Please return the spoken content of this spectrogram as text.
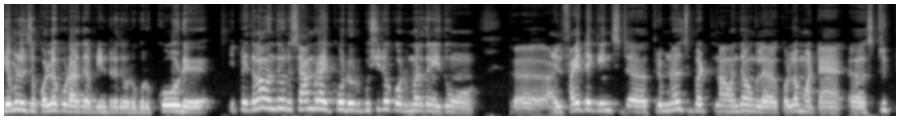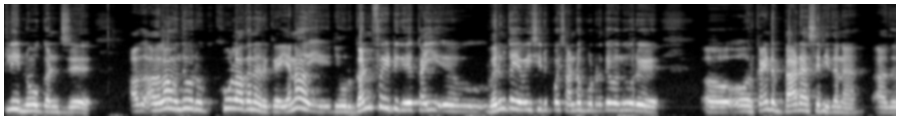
கிரிமினல்ஸை கொல்லக்கூடாது அப்படின்றது ஒரு ஒரு கோடு. இப்போ இதெல்லாம் வந்து ஒரு சாம்ராய் கோடு ஒரு புஷிடோ கோடு மாதிரி தானே இதுவும். I fight against criminals but நான் வந்து அவங்கள கொல்ல மாட்டேன். ஸ்ட்ரிக்ட்லி நோ கன்ஸு அது அதெல்லாம் வந்து ஒரு கூலாக தானே இருக்கு. ஏன்னா ஒரு கன் ஃபைட்டுக்கு கை வெறும் கையை வீசிட்டு போய் சண்டை போடுறதே வந்து ஒரு ஒரு கைண்ட் ஆஃப் பேட் ஆசரி தானே. அது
